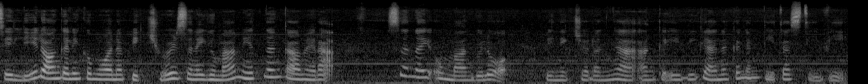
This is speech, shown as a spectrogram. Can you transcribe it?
Si Lilo ang galing kumuha ng pictures sanay gumamit ng kamera. Sanay umanggulo. Pinicturean nga ang kaibigan ng kanyang tita Stevie.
